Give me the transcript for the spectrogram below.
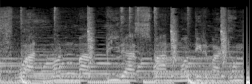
भगवान मनमा विराजमान मन्दिरमा ढुङ्गा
